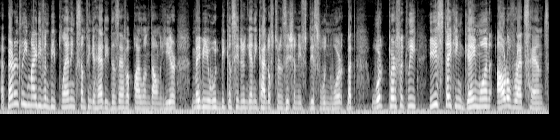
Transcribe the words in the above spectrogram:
Apparently he might even be planning something ahead, he does have a pylon down here, maybe he would be considering any kind of transition if this wouldn't work, but worked perfectly. He's taking game one out of Ret's hands,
